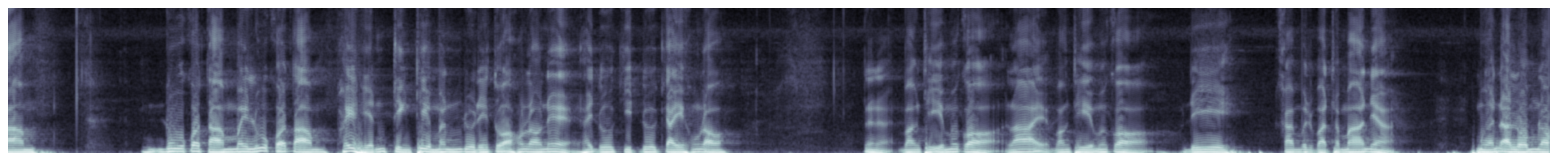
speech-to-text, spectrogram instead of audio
ตาม ดูก็ตามไม่รู้ก็ตาม ให้เห็นสิ่งที่มันอยู่ในตัวของเราเนี่ยให้ดูจิตดูใจของเรานั่นแหละบางทีมันก็ร้าย บางทีมันก็ดีการปฏิบัติธรรมเนี่ย เหมือนอารมณ์เรา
